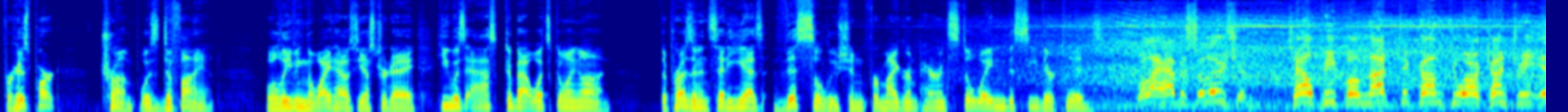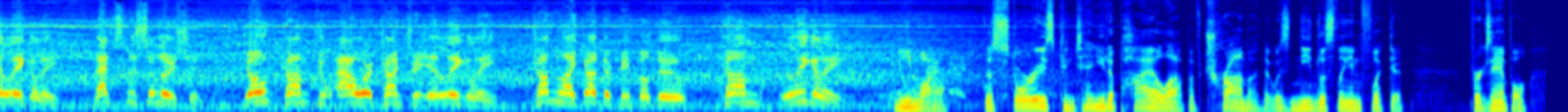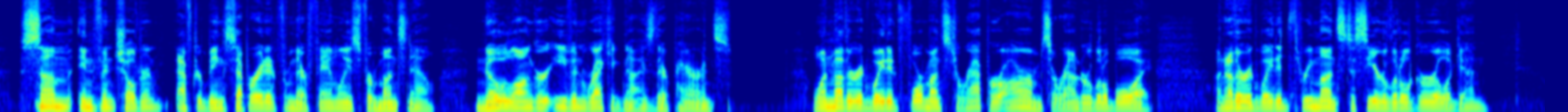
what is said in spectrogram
For his part, Trump was defiant. While leaving the White House yesterday, he was asked about what's going on. The president said he has this solution for migrant parents still waiting to see their kids. Well, I have a solution. Tell people not to come to our country illegally. That's the solution. Don't come to our country illegally. Come like other people do. Come legally. Meanwhile, the stories continue to pile up of trauma that was needlessly inflicted. For example, some infant children, after being separated from their families for months now, no longer even recognize their parents. One mother had waited four months to wrap her arms around her little boy. Another had waited three months to see her little girl again.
